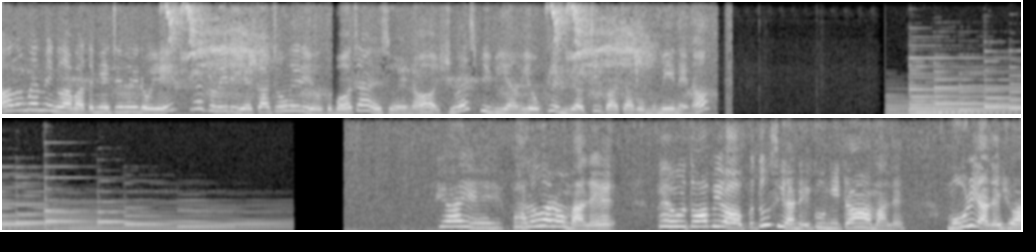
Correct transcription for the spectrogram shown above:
အားလုံးပဲမင်္ဂလာပါတငယ်ချင်းလေးတို့ရေငှက်ကလေးတွေရဲ့ကာတွန်းလေးတွေကိုသဘောကျရဆိုရင်တော့ USBBN လေးကိုဖွင့်ပြီးတော့ကြည့်သွားကြဖို့မမေ့နဲ့နော်ဖျားရေဘာလို့ရတော့မှလဲဘယ်ဟိုသွားပြီးတော့ဘသူစီကနေအကူကြီးတောင်းရမှာလဲမိုးတွေကလည်းရွာ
